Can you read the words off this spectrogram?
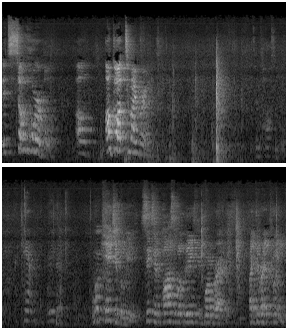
It's so horrible. I'll I'll go up to my room. What can't you believe? Six impossible things before breakfast. Like the Red Queen.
